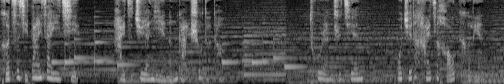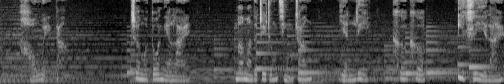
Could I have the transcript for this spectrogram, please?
和自己待在一起，孩子居然也能感受得到。突然之间，我觉得孩子好可怜，好伟大。这么多年来，妈妈的这种紧张、严厉、苛刻，一直以来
